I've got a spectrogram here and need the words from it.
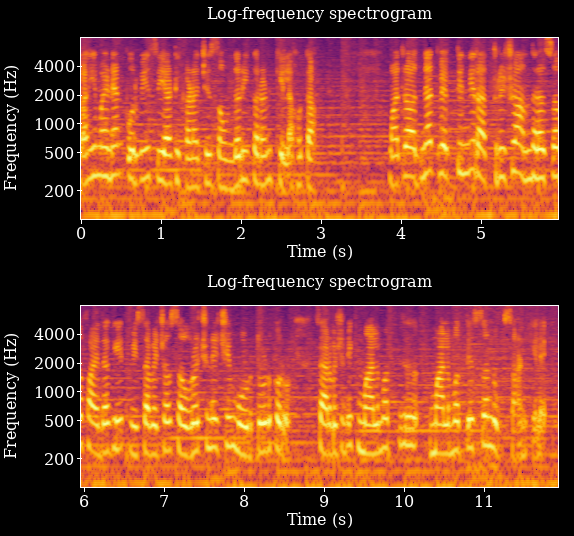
काही महिन्यांपूर्वीच या ठिकाणाचे सौंदर्यीकरण केला होता. मात्र अज्ञात व्यक्तींनी रात्रीच्या अंधाराचा फायदा घेत विसाव्याच्या संरचनेची मोडतोड करून सार्वजनिक मालमत्ते मालमत्तेचं नुकसान केलंय.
